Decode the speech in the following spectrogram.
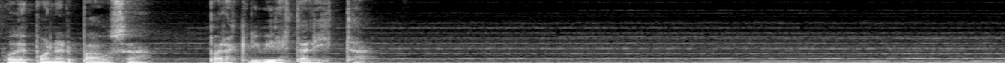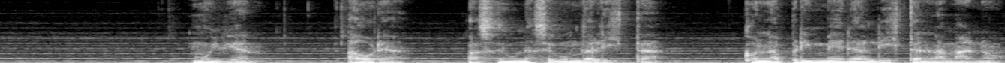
Puedes poner pausa para escribir esta lista. Muy bien, ahora hace una segunda lista, con la primera lista en la mano.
